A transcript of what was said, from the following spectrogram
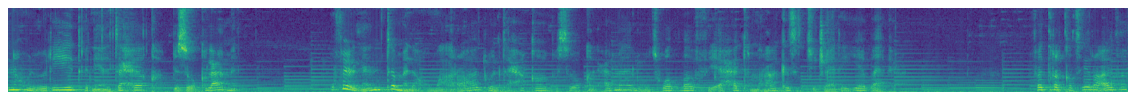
أنه يريد أن يلتحق بسوق العمل. وفعلا تم له ما أراد والتحق بسوق العمل وتوظف في أحد المراكز التجارية بائع. فترة قصيرة أيضا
